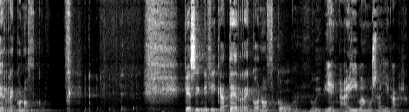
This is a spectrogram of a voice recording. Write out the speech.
te reconozco. ¿Qué significa te reconozco? Muy bien, ahí vamos a llegar.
